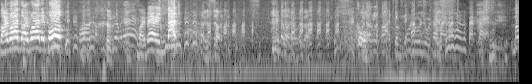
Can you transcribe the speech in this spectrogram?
สายบ้านสายบ้านไอ้พวกเออจริงเรือไม่ได้สายแม่งไอ้สัตว์ไอ้สัตว์เหี้ยอะไรวะเนี่ยโอ้กูต้องรอดจริงกูดูอยู่ทำไมมันแปลกไม่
